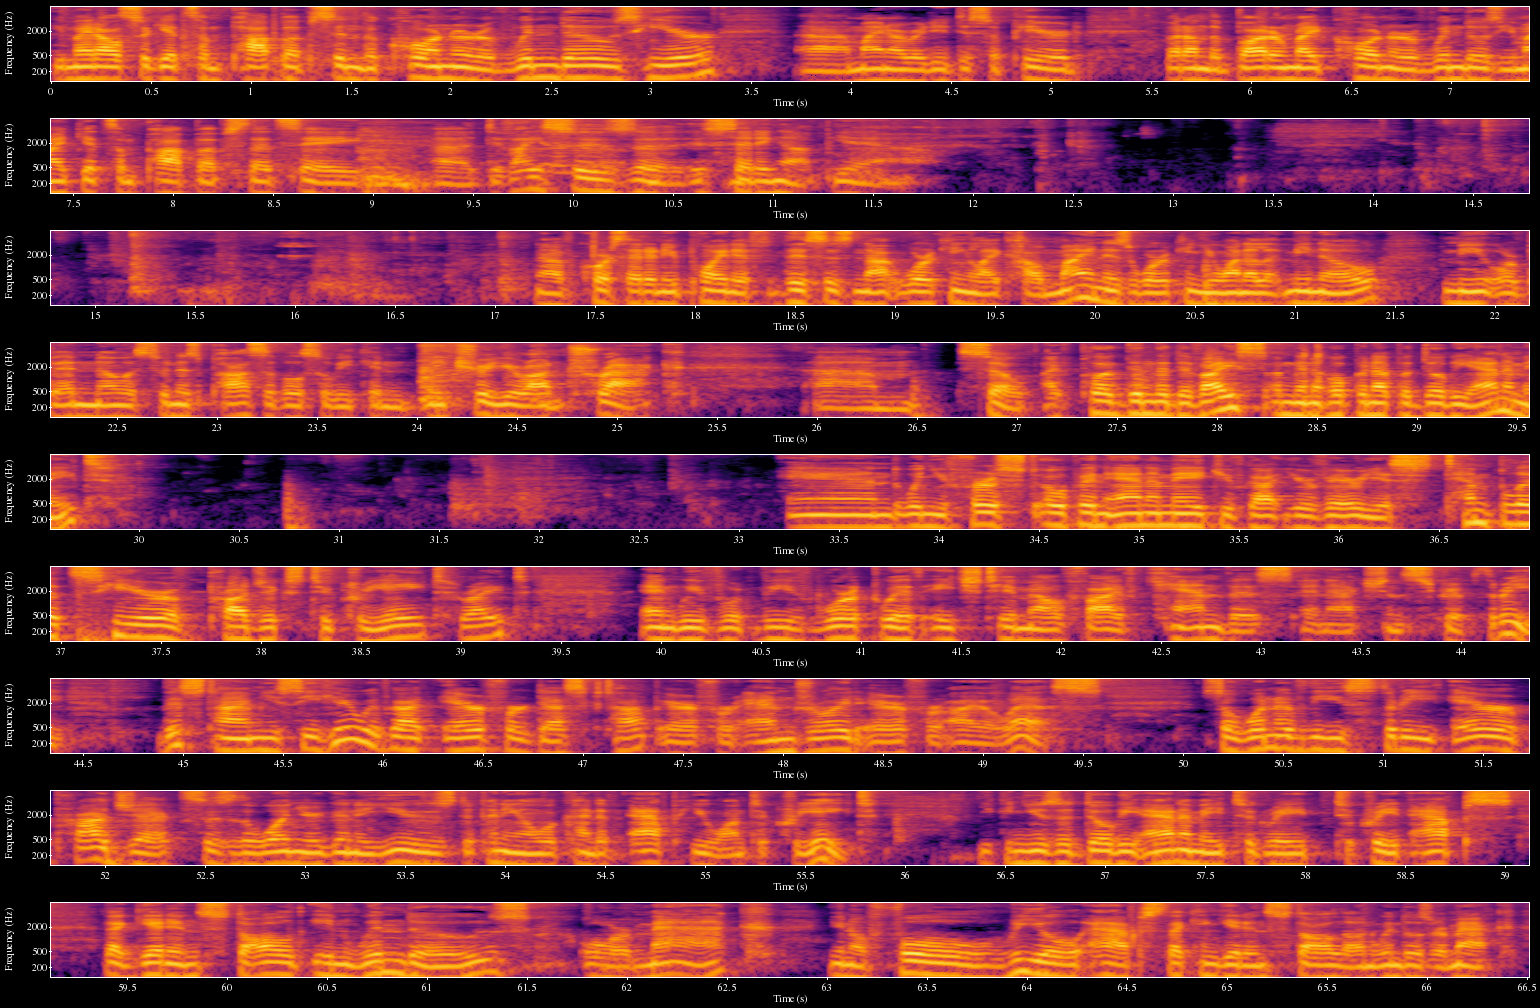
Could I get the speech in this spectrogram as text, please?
You might also get some pop-ups in the corner of Windows here. Uh, mine already disappeared, but on the bottom right corner of Windows, you might get some pop-ups that say uh, devices uh, is setting up. Yeah. Now, of course, at any point, if this is not working like how mine is working, you want to let me know, me or Ben know as soon as possible so we can make sure you're on track. Um, so, I've plugged in the device. I'm going to open up Adobe Animate. And when you first open Animate, you've got your various templates here of projects to create, right? And we've, we've worked with HTML5 Canvas and ActionScript 3. This time, you see here we've got Air for desktop, Air for Android, Air for iOS. So one of these three Air projects is the one you're going to use depending on what kind of app you want to create. You can use Adobe Animate to create, to create apps that get installed in Windows or Mac, you know, full real apps that can get installed on Windows or Mac.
